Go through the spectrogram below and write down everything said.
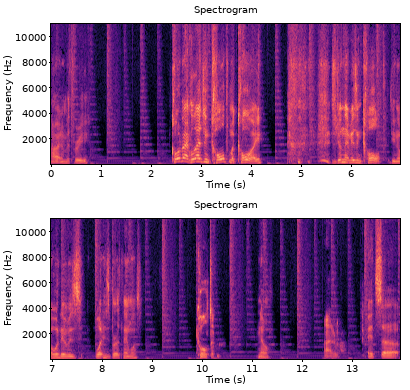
All right, number three. Quarterback legend Colt McCoy. his real name isn't Colt. Do you know what it was? What his birth name was? Colton. No, I don't know. it's uh.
